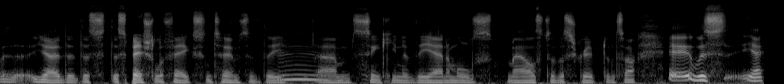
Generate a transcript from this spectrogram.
you know, the, the the special effects in terms of the Mm. um, syncing of the animals' mouths to the script and so on. It was, you know,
